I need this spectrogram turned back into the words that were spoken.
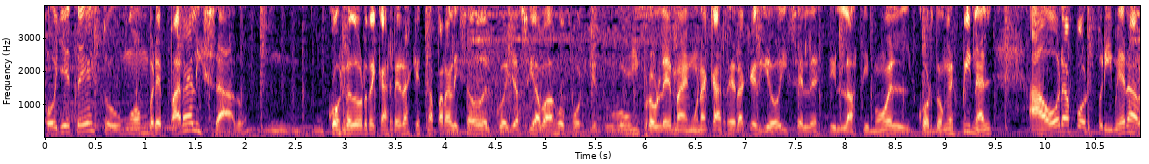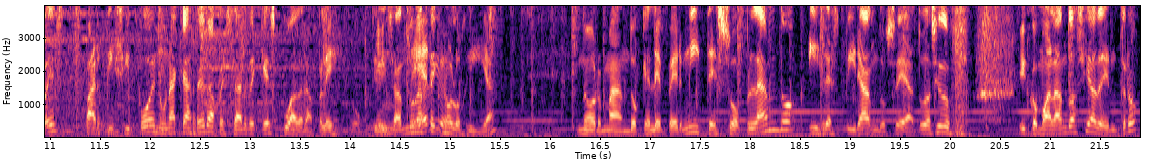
Óyete esto: un hombre paralizado, un corredor de carreras que está paralizado del cuello hacia abajo porque tuvo un problema en una carrera que dio y se le lastimó el cordón espinal. Ahora, por primera vez, participó en una carrera a pesar de que es cuadrapléjico, utilizando una tecnología. Normando, que le permite soplando y respirando, o sea, tú haciendo y como hablando hacia adentro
